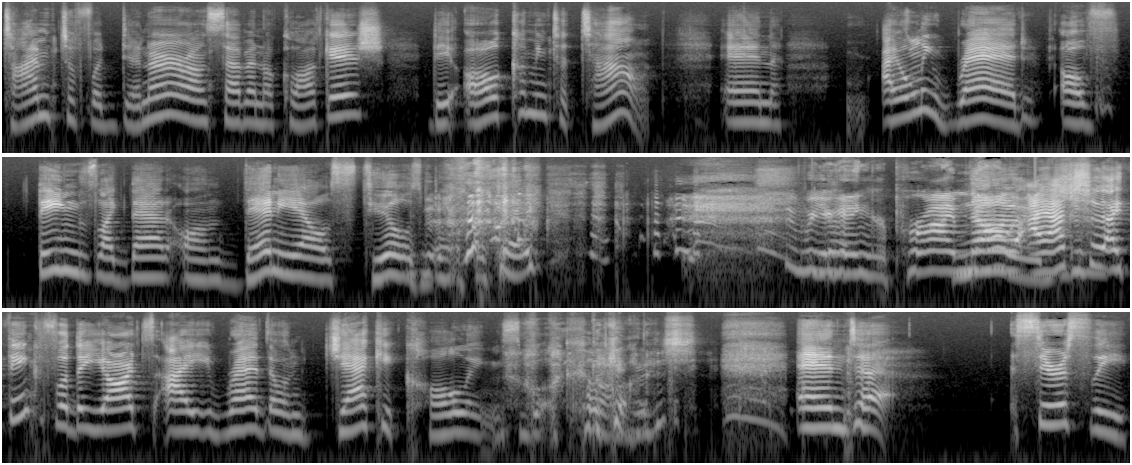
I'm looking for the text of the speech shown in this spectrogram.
time to for dinner around seven o'clock ish, they all come into town, and I only read of things like that on Danielle Steel's book. Okay, Where you're getting your prime No, knowledge. I actually I think for the yachts I read on Jackie Collins' book. Okay, Gosh. and uh, seriously,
